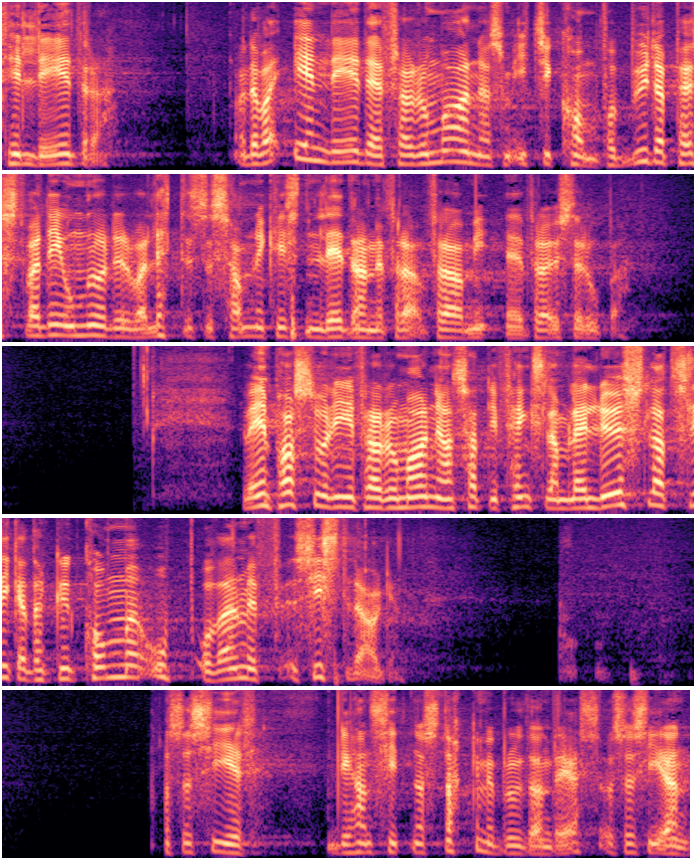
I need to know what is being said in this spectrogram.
til ledere. Og Det var én leder fra Romania som ikke kom, for Budapest var det området det var lettest å samle kristenlederne fra, fra, eh, fra Øst-Europa. Det var En pastor fra Romania han satt i fengsel. Han ble løslatt slik at han kunne komme opp og være med siste dagen. Og Så sier, blir han sittende og snakke med broder Andreas, og så sier han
